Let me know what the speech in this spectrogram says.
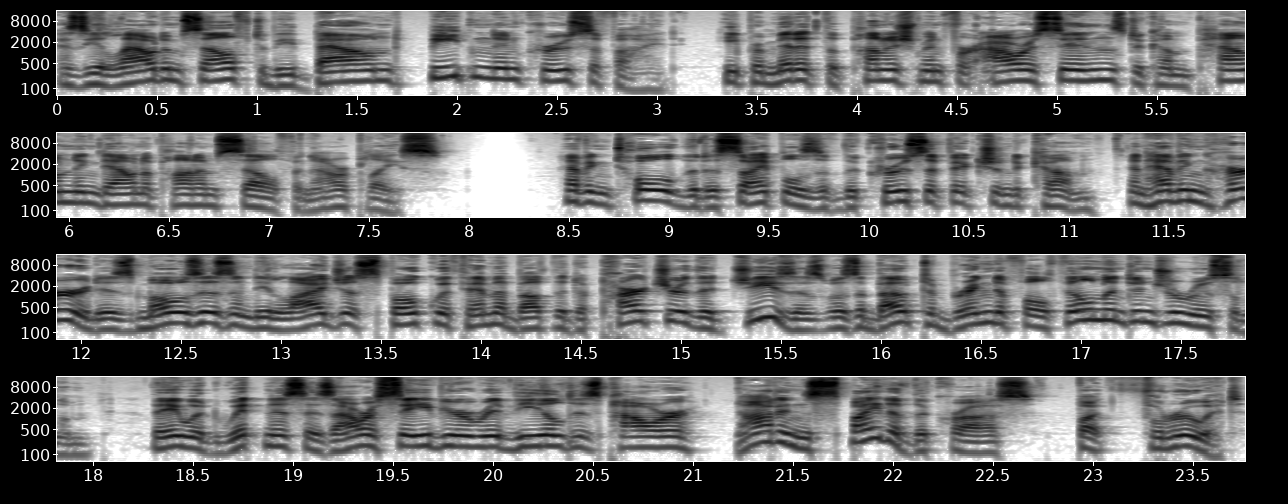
as he allowed himself to be bound, beaten, and crucified, he permitted the punishment for our sins to come pounding down upon himself in our place. Having told the disciples of the crucifixion to come, and having heard as Moses and Elijah spoke with him about the departure that Jesus was about to bring to fulfillment in Jerusalem, they would witness as our Savior revealed his power, not in spite of the cross, but through it.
